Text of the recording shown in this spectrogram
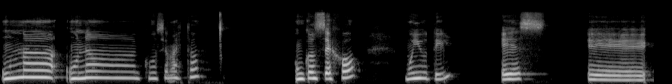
una, una, ¿cómo se llama esto? Un consejo muy útil es eh,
